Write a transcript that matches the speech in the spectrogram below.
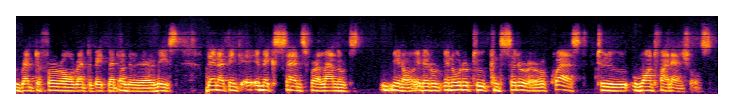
rent deferral, rent abatement under their lease then I think it, makes sense for a landlord, you know, in order, in order to consider a request to want financials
